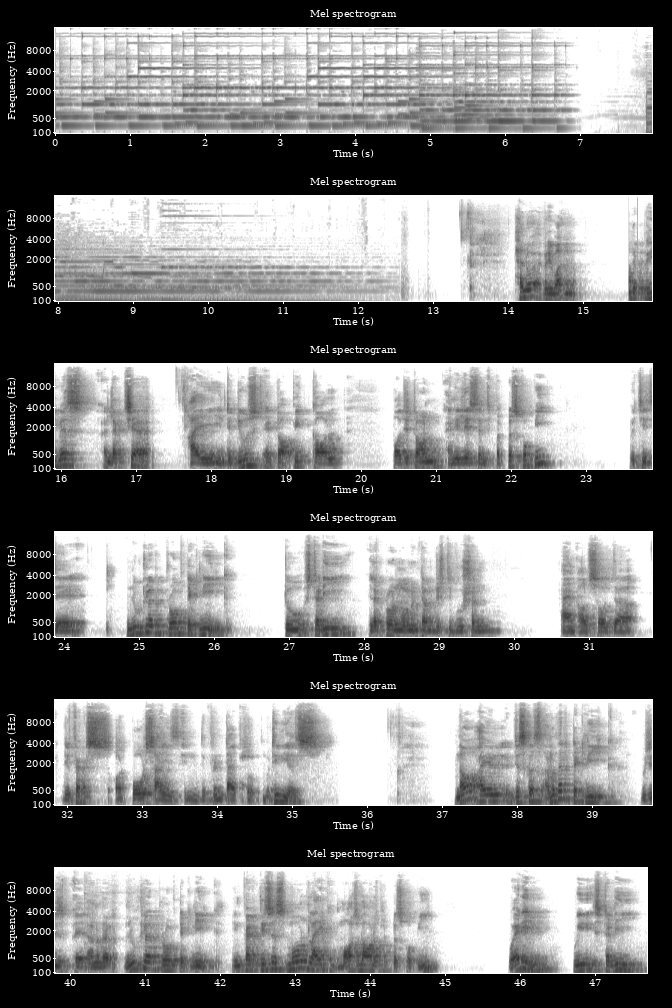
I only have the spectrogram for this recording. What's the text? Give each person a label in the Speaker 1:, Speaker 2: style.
Speaker 1: Hello everyone. In the previous lecture, I introduced a topic called positron annihilation spectroscopy, which is a nuclear probe technique to study electron momentum distribution and also the defects or pore size in different types of materials. Now I will discuss another technique which is uh, another nuclear probe technique. In fact, this is more like Mossbauer spectroscopy, wherein we study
